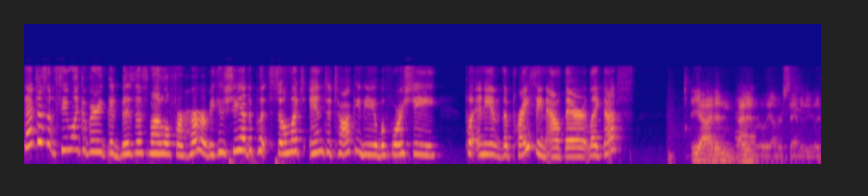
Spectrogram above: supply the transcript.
That doesn't seem like a very good business model for her because she had to put so much into talking to you before she put any of the pricing out there. Like that's yeah i didn't i didn't really understand it either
